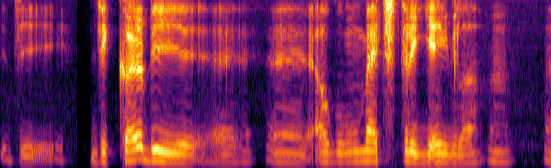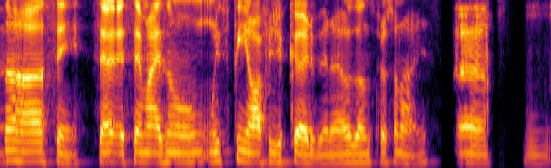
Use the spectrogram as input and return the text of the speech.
de, de Kirby. É, é, algum match 3 game lá. Aham, uhum, sim. Esse é mais um, um spin-off de Kirby, né? Usando os personagens. É, um,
